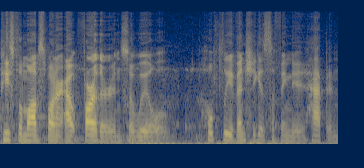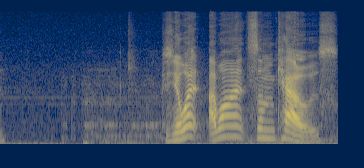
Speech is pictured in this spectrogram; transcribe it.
peaceful mob spawner out farther, and so we'll hopefully eventually get something to happen. Cause you know what? I want some cows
